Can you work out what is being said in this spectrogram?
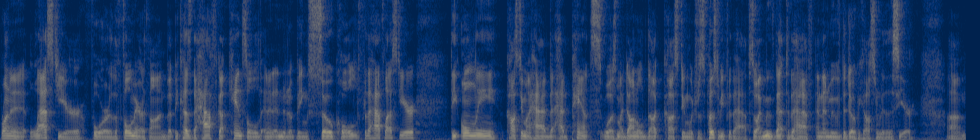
run it last year for the full marathon, but because the half got canceled and it ended up being so cold for the half last year, the only costume I had that had pants was my Donald Duck costume, which was supposed to be for the half. So I moved that to the half and then moved the dopey costume to this year. Um,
